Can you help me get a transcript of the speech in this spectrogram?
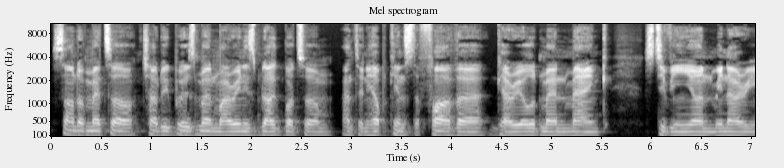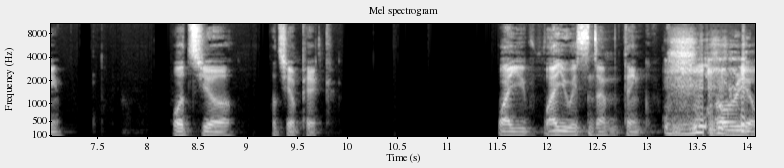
Sound of Metal, Chadwick Boseman, Ma Rainey's Black Bottom, Anthony Hopkins, The Father, Gary Oldman, Mank, Steven Yeun, Minari. What's your What's your pick? Why you Why you wasting time to think? Hurry up,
